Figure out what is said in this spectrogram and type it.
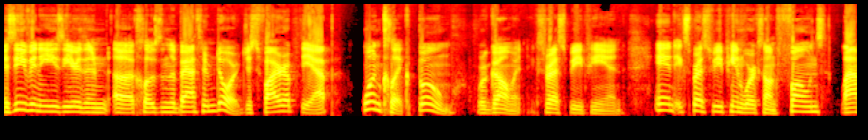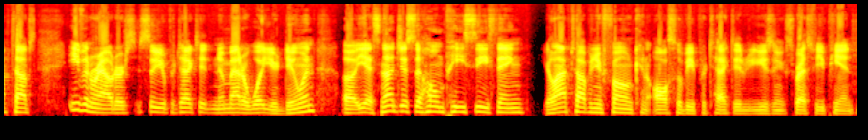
It's even easier than uh, closing the bathroom door. Just fire up the app one click boom we're going. Expressvpn. And expressvpn works on phones laptops even routers so you're protected no matter what you're doing. Uh, yeah it's not just a home pc thing. Your laptop and your phone can also be protected using expressvpn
